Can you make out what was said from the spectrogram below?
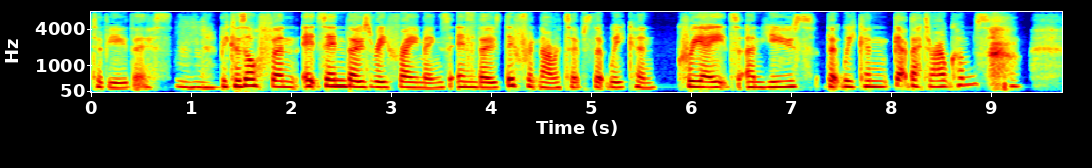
to view this? Mm-hmm. Because often it's in those reframings, in those different narratives that we can create and use that we can get better outcomes.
